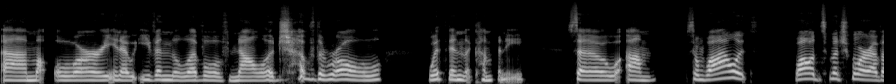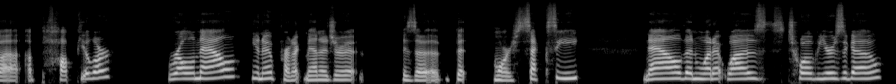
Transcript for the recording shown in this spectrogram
um, or you know even the level of knowledge of the role within the company. So um, so while it's while it's much more of a, a popular role now, you know, product manager is a bit more sexy now than what it was 12 years ago.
